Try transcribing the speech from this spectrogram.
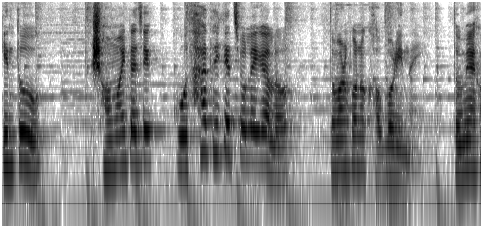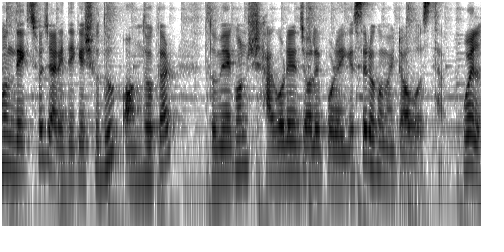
কিন্তু সময়টা যে কোথা থেকে চলে গেল, তোমার কোনো খবরই নাই। তুমি এখন দেখছ চারিদিকে শুধু অন্ধকার, তুমি এখন সাগরের জলে পড়ে গেছে, এরকম একটা অবস্থা। ওয়েল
